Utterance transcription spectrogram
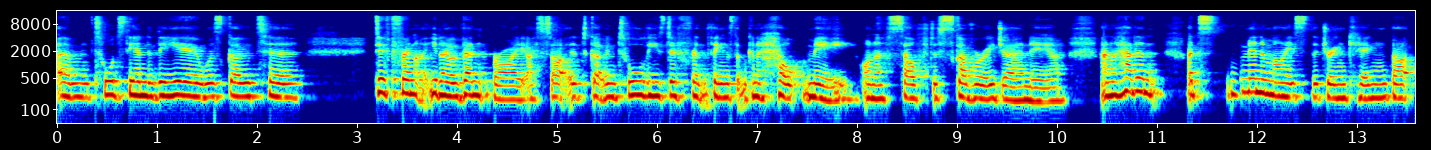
um, towards the end of the year was go to different, you know, Eventbrite. I started going to all these different things that were going to help me on a self discovery journey. And I hadn't, I'd minimized the drinking, but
